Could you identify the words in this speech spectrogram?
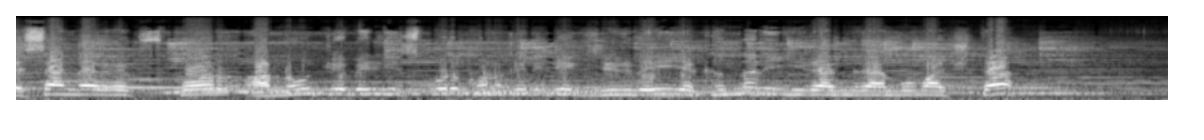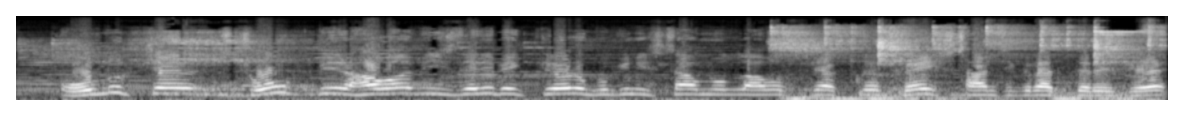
Esenler Spor Arnavutköy Belediyespor'u konuk edecek zirveyi yakından ilgilendiren bu maçta Oldukça soğuk bir hava bizleri bekliyor. Bugün İstanbul'da hava sıcaklığı 5 santigrat derece.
